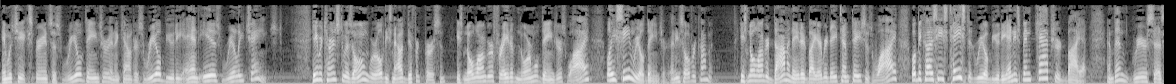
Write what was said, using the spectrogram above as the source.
in which he experiences real danger and encounters real beauty and is really changed. He returns to his own world. He's now a different person. He's no longer afraid of normal dangers. Why? Well, he's seen real danger and he's overcome it. He's no longer dominated by everyday temptations. Why? Well, because he's tasted real beauty and he's been captured by it. And then Greear says,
